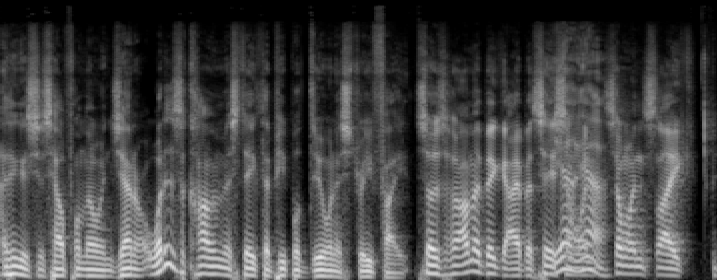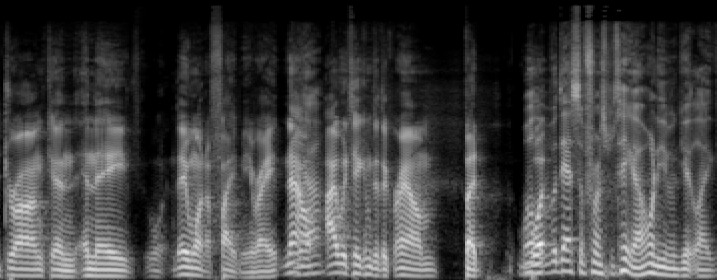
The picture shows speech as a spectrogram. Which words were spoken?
I think it's just helpful to know in general. What is a common mistake that people do in a street fight? So, so I'm a big guy, but say Yeah, someone yeah. someone's like drunk and and they they want to fight me, right? Now Yeah. I would take him to the ground, Well, what? but that's the first mistake. I won't even get like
